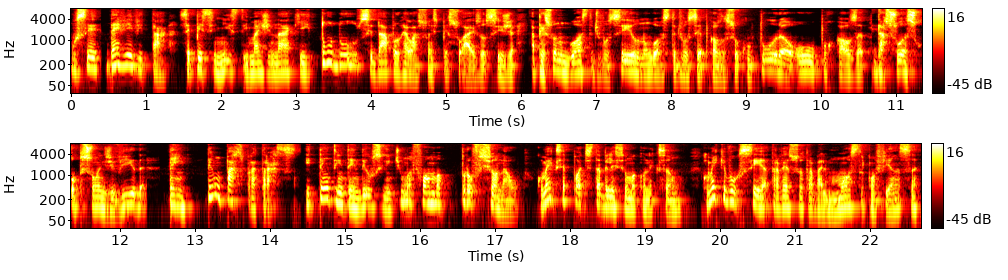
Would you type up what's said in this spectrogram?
você deve evitar ser pessimista e imaginar que tudo se dá por relações pessoais, ou seja, a pessoa não gosta de você ou não gosta de você por causa da sua cultura ou por causa das suas opções de vida. Bem, dê um passo para trás e tenta entender o seguinte, de uma forma profissional. Como é que você pode estabelecer uma conexão? Como é que você, através do seu trabalho, mostra confiança?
